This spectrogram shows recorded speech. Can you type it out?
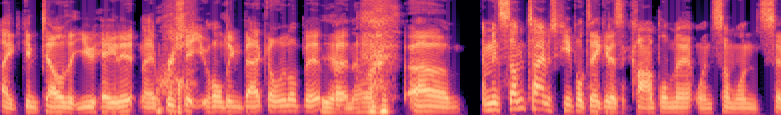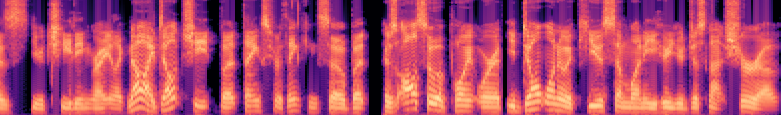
I can tell that you hate it and I appreciate oh. you holding back a little bit. Yeah, but, no. Um I mean, sometimes people take it as a compliment when someone says you're cheating, right? You're like, no, I don't cheat, but thanks for thinking so. But there's also a point where you don't want to accuse somebody who you're just not sure of.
